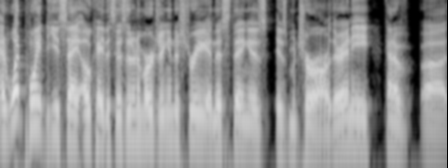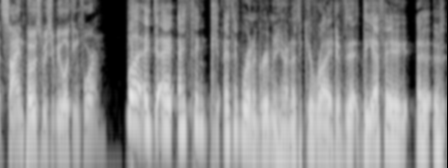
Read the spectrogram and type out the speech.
at what point do you say, okay, this isn't an emerging industry and this thing is is mature? Are there any kind of uh, signposts we should be looking for? Well, I, I, think I think we're in agreement here, and I think you're right. If the, the FAA is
